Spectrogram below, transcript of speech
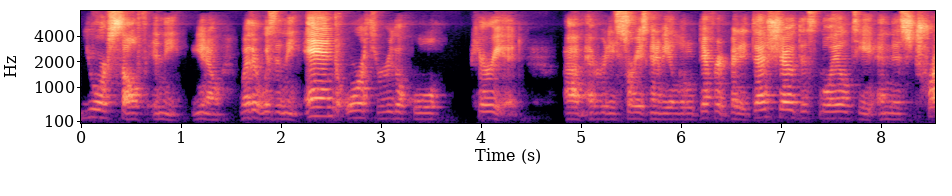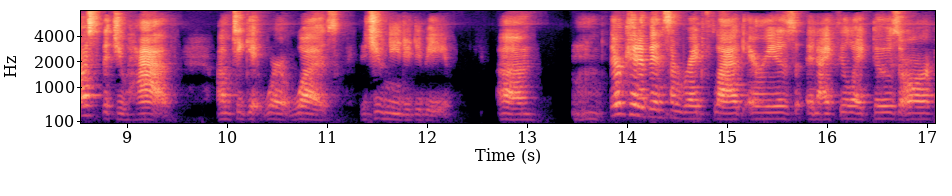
yourself in the, you know, whether it was in the end or through the whole period. Um, everybody's story is going to be a little different, but it does show this loyalty and this trust that you have um, to get where it was that you needed to be. Um, there could have been some red flag areas, and I feel like those are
